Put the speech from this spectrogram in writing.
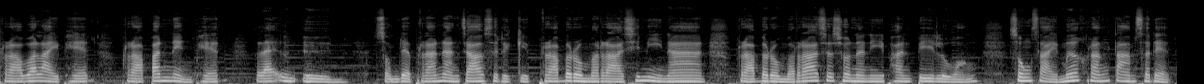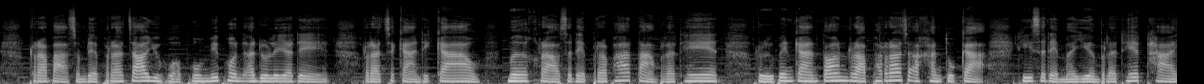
พระวลัยเพชร พระปั้นเหน่งเพชร และอื่น ๆสมเด็จพระนางเจ้าสิริกิติ์พระบรมราชินีนาถ พระบรมราชชนนีพันปีหลวง ทรงใส่เมื่อครั้งตามเสด็จ พระบาทสมเด็จพระเจ้าอยู่หัวภูมิพลอดุลยเดช รัชกาลที่ 9 เมื่อคราวเสด็จประพาสต่างประเทศ หรือเป็นการต้อนรับพระราชอาคันตุกะที่เสด็จมาเยือนประเทศไทย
